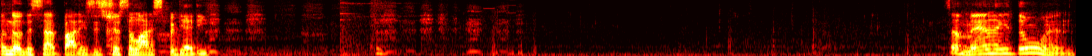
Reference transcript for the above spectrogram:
Oh no, that's not bodies, it's just a lot of spaghetti. What's up, man? How you doing?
